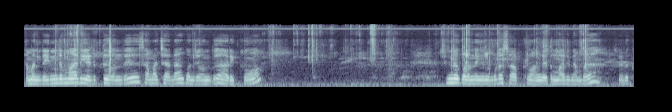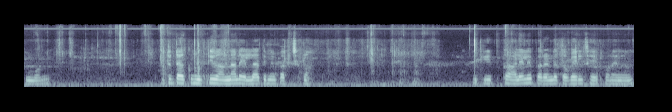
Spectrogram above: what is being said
நம்ம இந்த இந்த மாதிரி எடுத்து வந்து சமைச்சா தான் கொஞ்சம் வந்து அரிக்கும். சின்ன குழந்தைங்களும் கூட சாப்பிட்ருவாங்க இது மாதிரி நம்ம எடுக்கும்போது. விட்டுட்டாக்கு முத்தி அதனால எல்லாத்தையுமே பறிச்சுக்கலாம். இன்னைக்கு இப்போ பரண்ட துவையல் செய்ய போகிறேன் நான்.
